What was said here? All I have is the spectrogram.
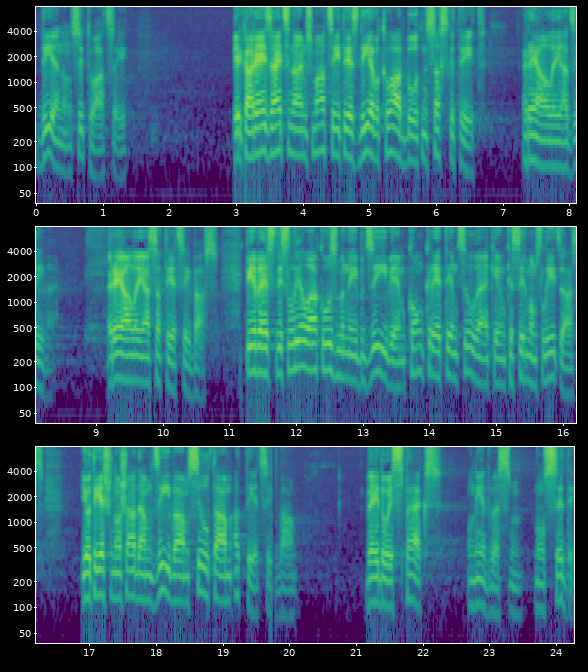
diena un situācija ir kā reiz aicinājums mācīties Dieva klātbūtni saskatīt reālajā dzīvē, reālajās attiecībās, pievērst vislielāko uzmanību dzīviem, konkrētiem cilvēkiem, kas ir mums līdzās, jo tieši no šādām dzīvām, siltām attiecībām veidojas spēks un iedvesma mūsu sirdī.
